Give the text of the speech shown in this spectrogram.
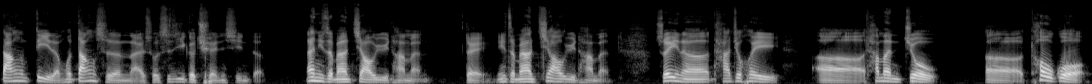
当地人或当事人来说是一个全新的。那你怎么样教育他们？对你怎么样教育他们？所以呢，他就会呃，他们就呃，透过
